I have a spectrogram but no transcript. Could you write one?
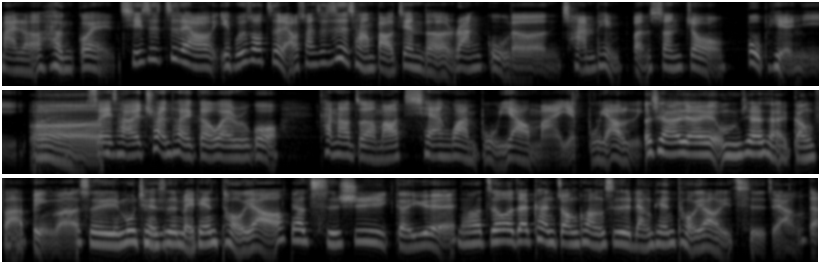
买了很贵，其实治疗也不是说治疗，算是日常保健的软骨的产品本身就不便宜，嗯，所以才会劝退各位，如果。看到折耳猫，千万不要买，也不要领。而且而且，我们现在才刚发病嘛，所以目前是每天投药，要持续一个月，然后之后再看状况，是两天投药一次这样。对，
